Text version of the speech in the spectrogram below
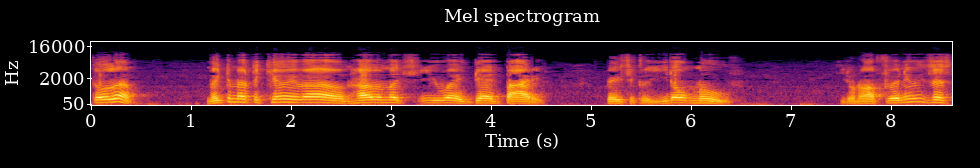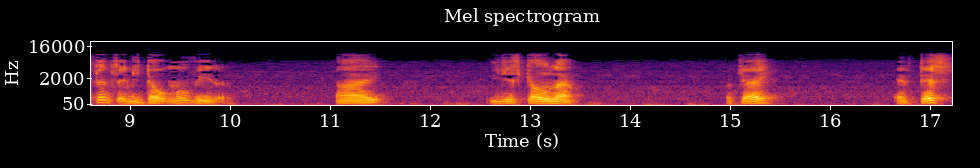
go limp. Make them have to carry around however much you weigh, dead body. Basically, you don't move. You don't offer any resistance, and you don't move either. Alright? You just go limp. Okay? If this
